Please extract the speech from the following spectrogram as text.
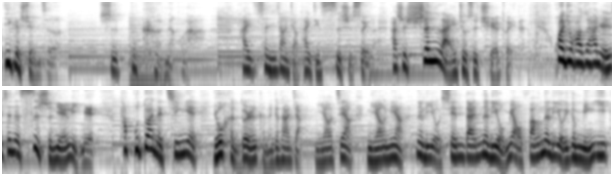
一个选择是不可能啦。他圣经上讲，他已经四十岁了，他是生来就是瘸腿的。换句话说，他人生的四十年里面，他不断的经验，有很多人可能跟他讲：“你要这样，你要那样，那里有仙丹，那里有妙方，那里有一个名医。”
